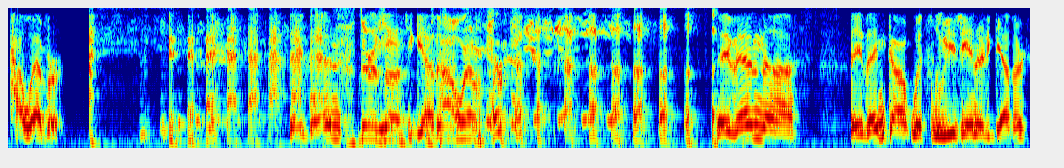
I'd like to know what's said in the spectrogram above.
However, they then there's a together. However, they then uh, they then got with Louisiana together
